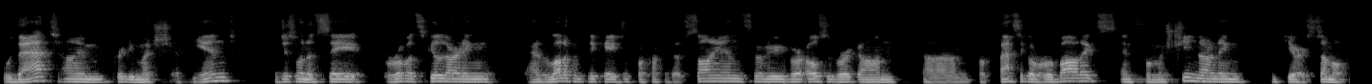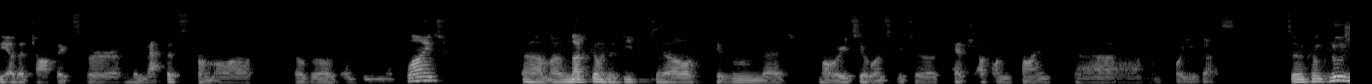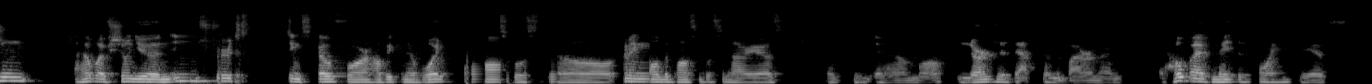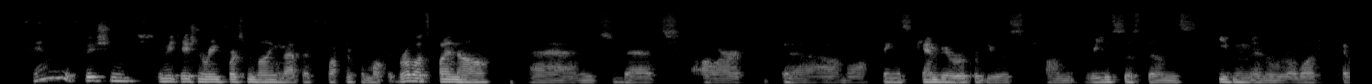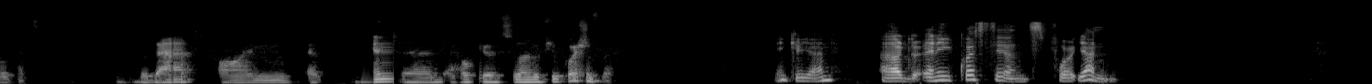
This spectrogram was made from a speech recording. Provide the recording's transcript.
With that, I'm pretty much at the end. I just want to say robot skill learning has a lot of implications for cognitive science, where we also work on, um, for classical robotics, and for machine learning. And here are some of the other topics where the methods from our, our world are being applied. Um, I'll not go into detail given that Mauricio wants me to catch up on time uh, for you guys. So in conclusion, I hope I've shown you an interesting scope for how we can avoid possible, uh, all the possible scenarios and um, learn to adapt to the environment. I hope I've made the point. We have fairly efficient imitation reinforcement learning methods for anthropomorphic robots by now, and that our uh, more things can be reproduced on real systems, even in robot table tennis. With that, I'm at the end, and I hope you still have a few questions left. Thank you, Jan. Are there any questions for Jan?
